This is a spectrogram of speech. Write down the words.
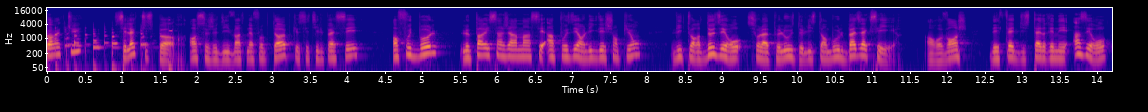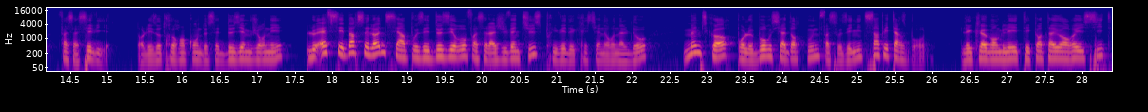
Sport Actu, c'est l'actu sport. En ce jeudi 29 octobre, que s'est-il passé? En football, le Paris Saint-Germain s'est imposé en Ligue des Champions, victoire 2-0 sur la pelouse de l'Istanbul Basaksehir. En revanche, défaite du Stade Rennais 1-0 face à Séville. Dans les autres rencontres de cette deuxième journée, le FC Barcelone s'est imposé 2-0 face à la Juventus, privé de Cristiano Ronaldo. Même score pour le Borussia Dortmund face au Zénith Saint-Pétersbourg. Les clubs anglais étaient quant à eux en réussite.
